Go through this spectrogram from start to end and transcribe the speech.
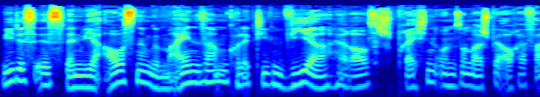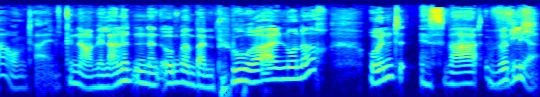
wie das ist, wenn wir aus einem gemeinsamen kollektiven Wir heraus sprechen und zum Beispiel auch Erfahrungen teilen. Genau, wir landeten dann irgendwann beim Plural nur noch und es war wirklich Wir.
